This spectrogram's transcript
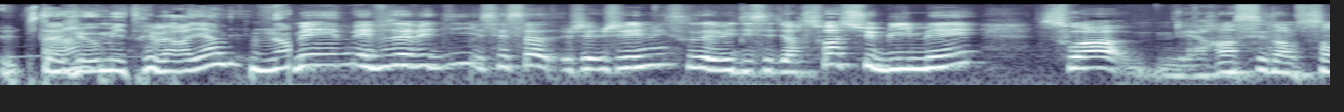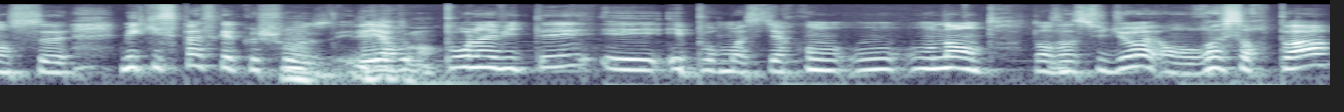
c'est la Hein géométrie variable Non. Mais, mais vous avez dit, c'est ça, j'ai aimé ce que vous avez dit, c'est-à-dire soit sublimé, soit mais rincé dans le sens, euh, mais qu'il se passe quelque chose. Mmh, Et D'ailleurs, pour l'invité et, et pour moi, c'est-à-dire qu'on on- on entre dans un studio et on ressort pas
